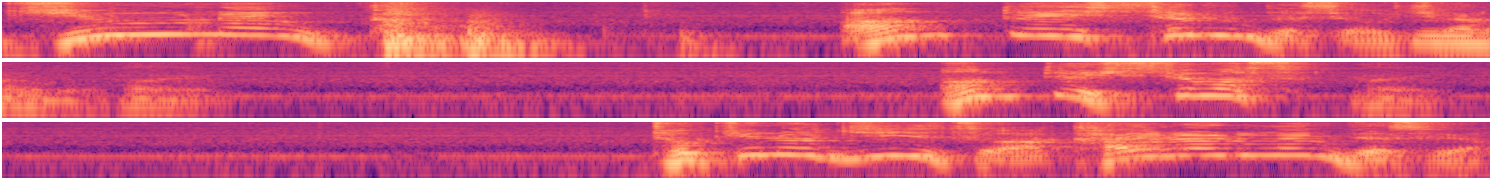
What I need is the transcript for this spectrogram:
？10年間安定してるんですようちは。なるほど。はい。安定してます。はい。時の事実は変えられないんですよ。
